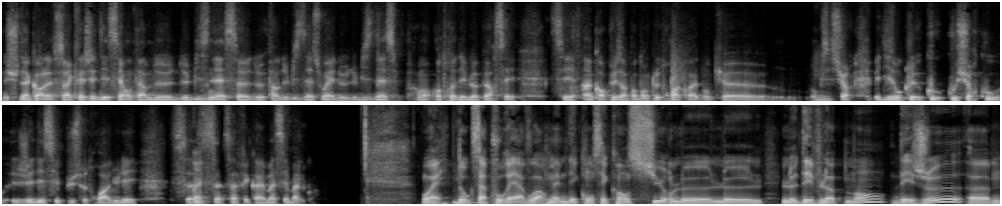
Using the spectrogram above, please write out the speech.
je suis d'accord. C'est vrai que la GDC en termes de, de business, de, enfin de business, ouais, de, de business vraiment entre développeurs, c'est c'est encore plus important que le 3, quoi. Donc euh, donc Mm. c'est sûr. Mais disons que le coup, coup sur coup, GDC plus le 3 annulé, ça, Ouais. ça, ça fait quand même assez mal, quoi. Ouais, donc ça pourrait avoir même des conséquences sur le, le, le développement des jeux. euh,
